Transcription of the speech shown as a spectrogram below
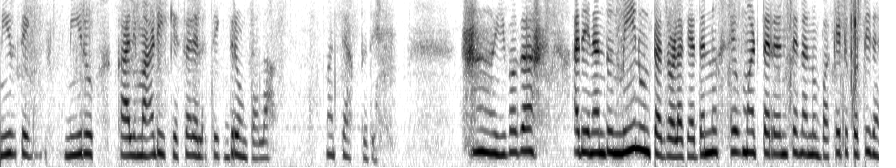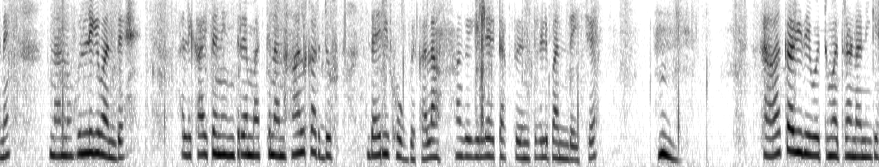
ನೀರು ತೆಗ್, ನೀರು ಖಾಲಿ ಮಾಡಿ ಕೆಸರೆಲ್ಲ ತೆಗೆದ್ರೆ ಉಂಟಲ್ಲ, ಮತ್ತೆ ಆಗ್ತದೆ. ಇವಾಗ ಅದೇ ನಂದೊಂದು ಮೀನು ಉಂಟು ಅದರೊಳಗೆ ಅದನ್ನು ಸೇವ್ ಮಾಡ್ತಾರೆ ಅಂತ ನಾನು ಬಕೆಟ್ ಕೊಟ್ಟಿದ್ದೇನೆ. ನಾನು ಹುಲ್ಲಿಗೆ ಬಂದೆ. ಅಲ್ಲಿ ಕಾಯ್ತಾ ನಿಂತರೆ ಮತ್ತೆ ನಾನು ಹಾಲು ಕಡ್ದು ಡೈರಿಗೆ ಹೋಗಬೇಕಲ್ಲ? ಹಾಗಾಗಿ ಲೇಟ್ ಆಗ್ತದೆ ಅಂತೇಳಿ ಬಂದೆ ಈಚೆ. ಹ್ಞೂ ಸಾಕಾಗಿದೆ ಇವತ್ತು ಮಾತ್ರ ನನಗೆ.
